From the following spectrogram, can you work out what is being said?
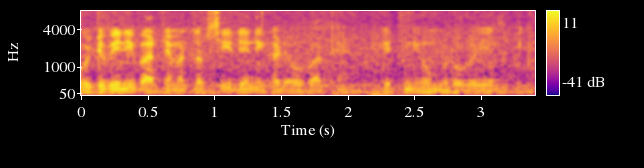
उठ भी नहीं पाते मतलब सीधे नहीं खड़े हो पाते हैं। इतनी उम्र हो गई इनकी।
